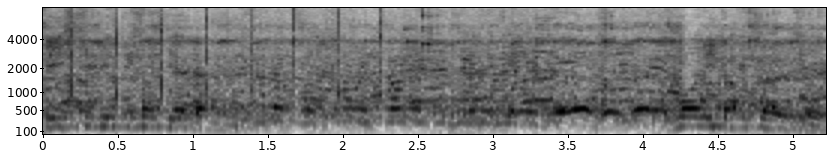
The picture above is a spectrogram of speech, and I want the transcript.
30-51 Monika Strzelczyk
